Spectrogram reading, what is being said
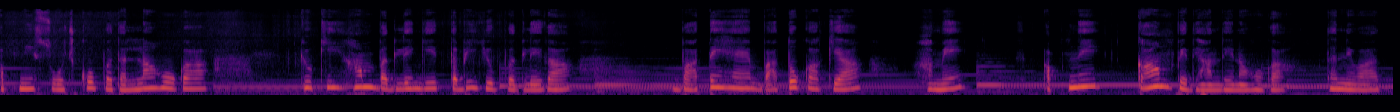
अपनी सोच को बदलना होगा, क्योंकि हम बदलेंगे तभी युग बदलेगा। बातें हैं, बातों का क्या? हमें अपने काम पे ध्यान देना होगा। धन्यवाद।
